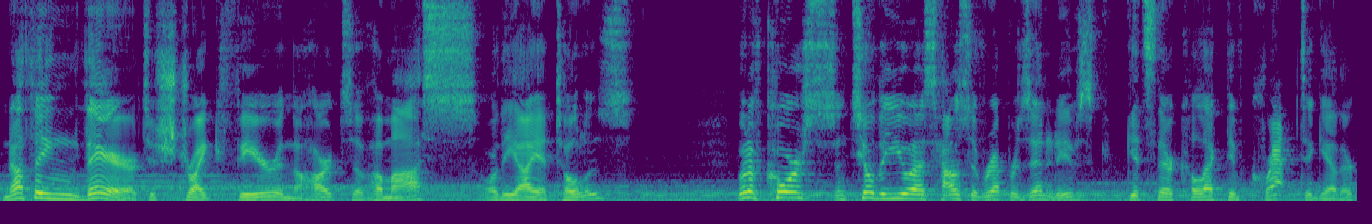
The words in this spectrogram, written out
it. Nothing there to strike fear in the hearts of Hamas or the Ayatollahs. But of course, until the U.S. House of Representatives gets their collective crap together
